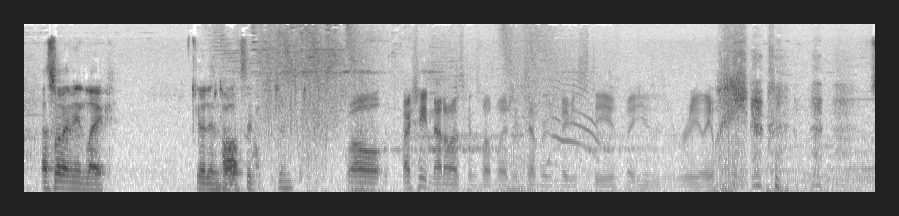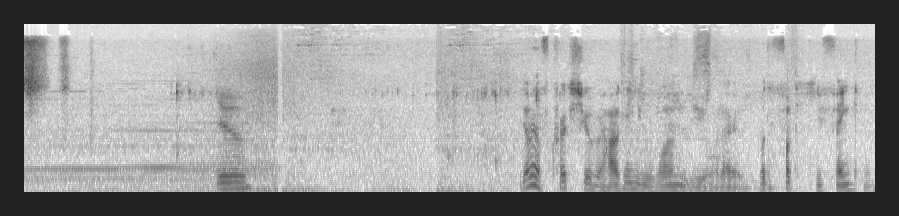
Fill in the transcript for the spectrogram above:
That's what I mean. Like, good in both situations. Well, actually, none of us can split push except for maybe Steve, but he's really weak. Dude. You don't have Quicksilver. How can he warn you? Like, what the fuck is he thinking?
